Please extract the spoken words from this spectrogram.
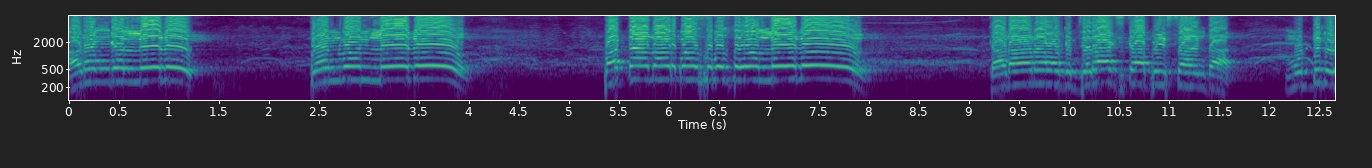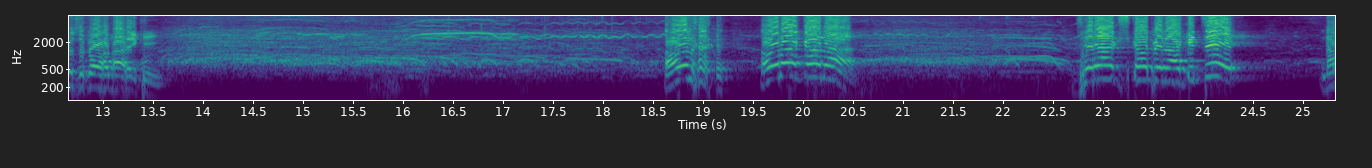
అడంగల్ లేదు. టెన్ వన్ లేదు. పట్టాదారు పాస పుస్తకం లేదు. కడాన ఒక జిరాక్స్ కాపీ ఇస్తా అంట. ముడ్డు తుడుచుకోవడానికి. అవునా? అవునా కాదా? జిరాక్స్ కాపీ నాకు ఇచ్చి నా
